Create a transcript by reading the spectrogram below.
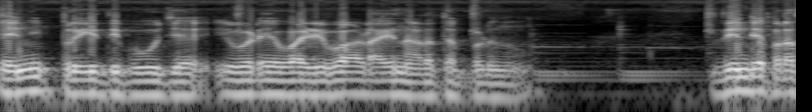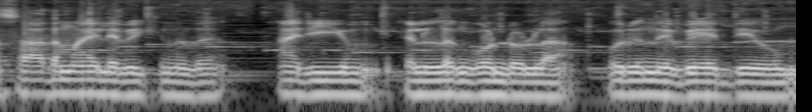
ശനിപ്രീതി പൂജ ഇവിടെ വഴിപാടായി നടത്തപ്പെടുന്നു. ഇതിന്റെ പ്രസാദമായി ലഭിക്കുന്നത് അരിയും എള്ളും കൊണ്ടുള്ള ഒരു നിവേദ്യവും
